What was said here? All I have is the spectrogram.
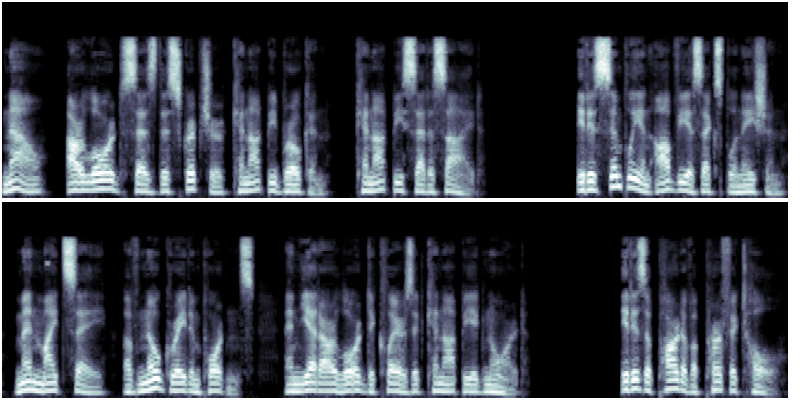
Now, our Lord says this scripture cannot be broken, cannot be set aside. It is simply an obvious explanation, men might say, of no great importance, and yet our Lord declares it cannot be ignored. It is a part of a perfect whole.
